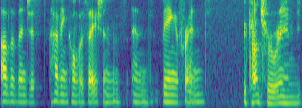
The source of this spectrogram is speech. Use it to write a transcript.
other than just having conversations and being a friend. The country we're in,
